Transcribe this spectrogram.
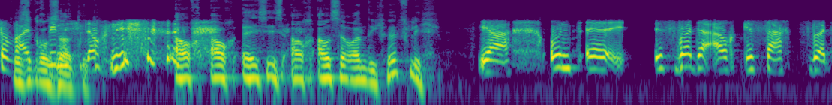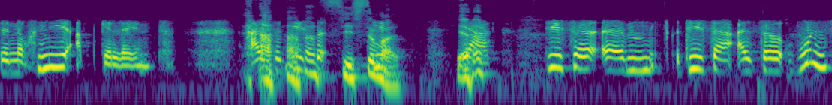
soweit bin ich noch nicht. Auch, auch, es ist auch außerordentlich höflich. Ja, und äh, es wurde auch gesagt, es wurde noch nie abgelehnt. Also diese, Siehst du mal. Ja, ja diese, ähm, dieser also Wunsch,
